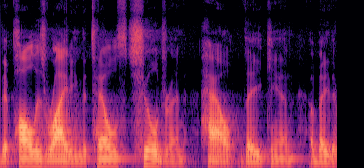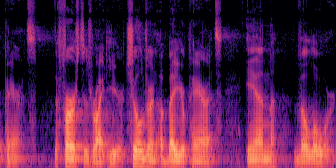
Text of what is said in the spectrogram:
that Paul is writing that tells children how they can obey their parents. The first is right here Children, obey your parents in the Lord.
